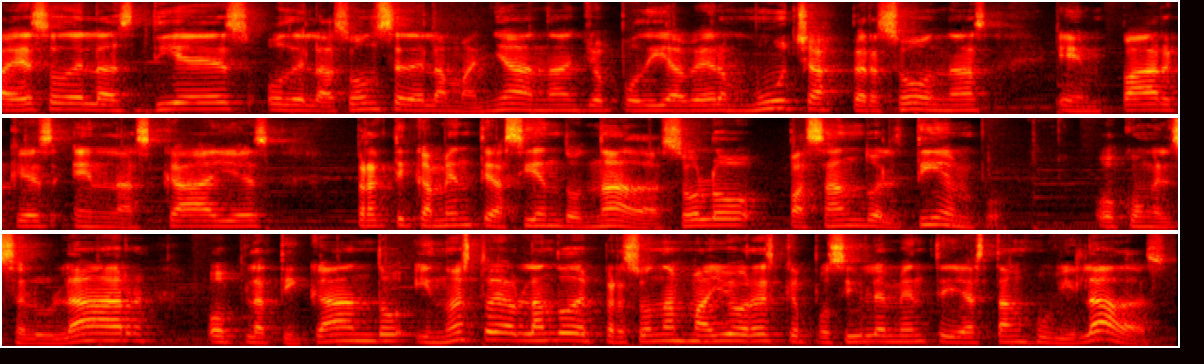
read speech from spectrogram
a eso de las 10 o de las 11 de la mañana yo podía ver muchas personas en parques, en las calles, prácticamente haciendo nada, solo pasando el tiempo, o con el celular, o platicando, y no estoy hablando de personas mayores que posiblemente ya están jubiladas,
